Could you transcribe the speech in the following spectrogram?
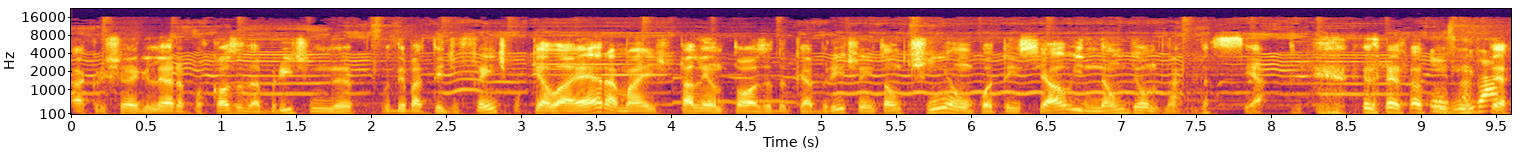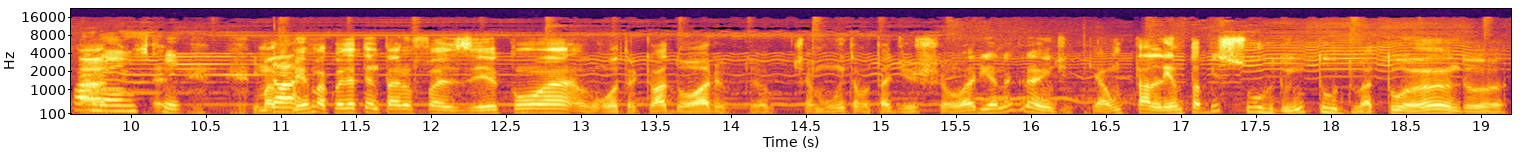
a, a Cristina Aguilera por causa da Britney, né? Poder bater de frente, porque ela era mais talentosa do que a Britney, então tinha um potencial e não deu nada certo. Muito errado. Exatamente. Mas Então- a mesma coisa tentaram fazer com a outra que eu adoro, que eu tinha muita vontade de show, a Ariana Grande, que é um talento absurdo em tudo, atuando,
